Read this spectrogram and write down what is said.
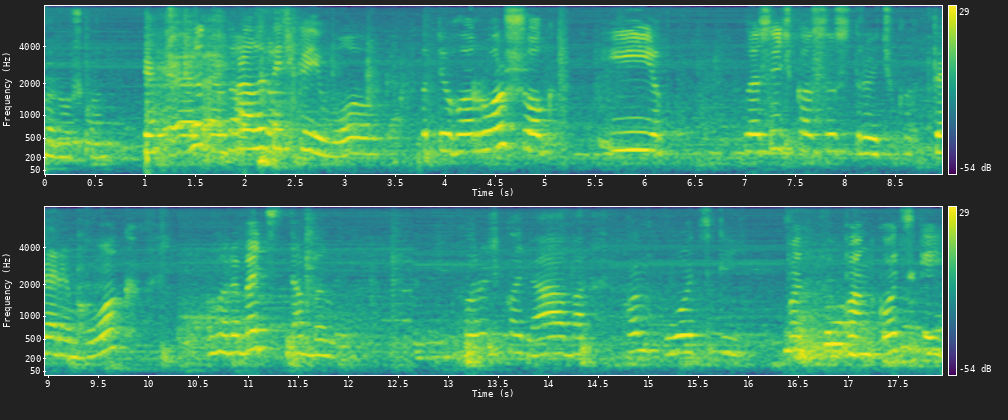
Котигорошка. Про лисички і вовка. Котигорошок і лисичка-сестричка. Теремок, горобець та белин. Курочка ряба, пан Коцький, пан, пан Коцький,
